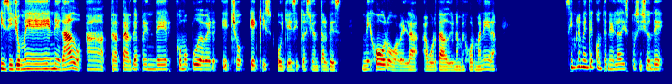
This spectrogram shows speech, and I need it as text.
y si yo me he negado a tratar de aprender cómo pude haber hecho X o Y situación tal vez mejor o haberla abordado de una mejor manera, simplemente con tener la disposición de,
